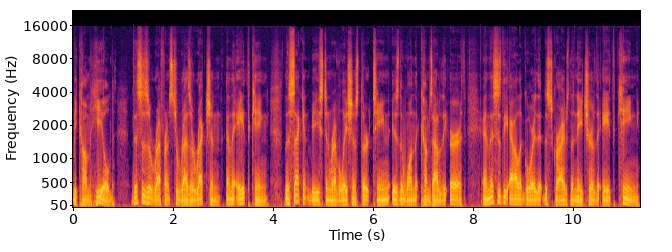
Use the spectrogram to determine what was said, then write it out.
become healed? This is a reference to resurrection and the eighth king. The second beast in Revelations 13 is the one that comes out of the earth, and this is the allegory that describes the nature of the eighth king.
